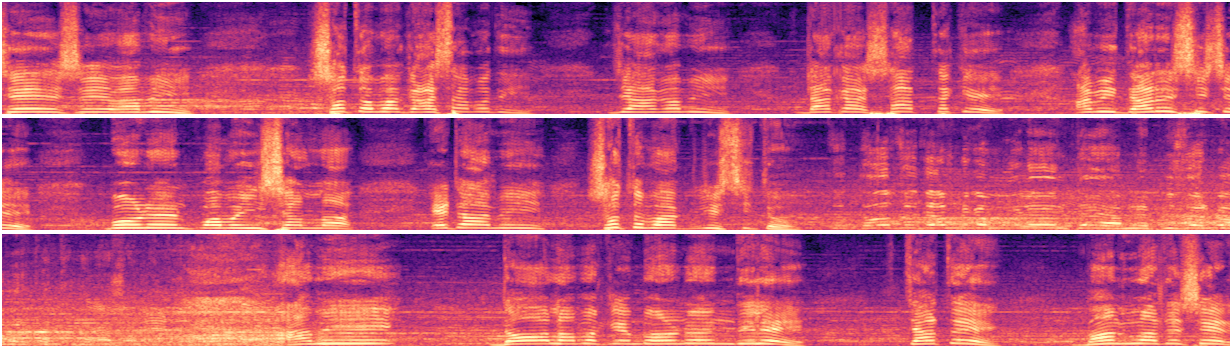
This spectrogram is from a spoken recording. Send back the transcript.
সে সে আমি শতভাগ আশাবাদী যে আগামী ঢাকা সাত থেকে আমি দাঁড়ের শীষে মনোনয়ন পাবো ইনশাল্লাহ। এটা আমি শতভাগ নিশ্চিত? আমি দল আমাকে মনোনয়ন দিলে যাতে বাংলাদেশের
